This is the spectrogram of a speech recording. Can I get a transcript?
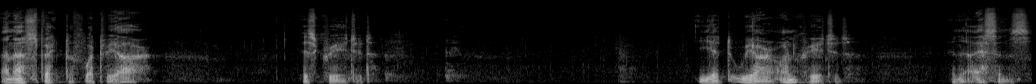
an aspect of what we are is created. Yet we are uncreated in essence.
